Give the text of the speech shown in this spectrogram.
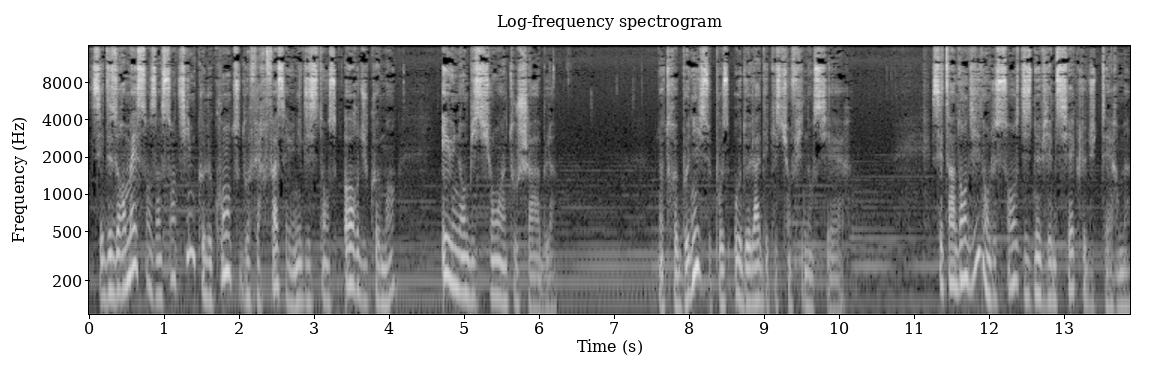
C'est désormais sans un centime que le comte doit faire face à une existence hors du commun et une ambition intouchable. Notre Bonnie se pose au-delà des questions financières. C'est un dandy dans le sens 19e siècle du terme,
